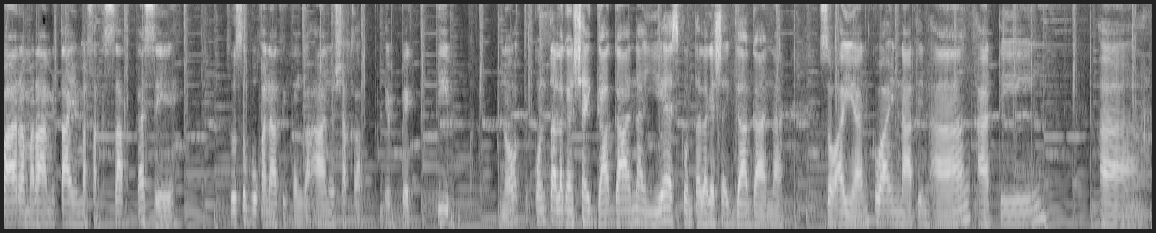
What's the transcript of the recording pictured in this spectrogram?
para marami tayong masaksak kasi susubukan natin kung gaano siya ka-effective. No? Kung talagang siya ay gagana. Yes, kung talaga siya ay gagana. So, ayan, kuhain natin ang ating ah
